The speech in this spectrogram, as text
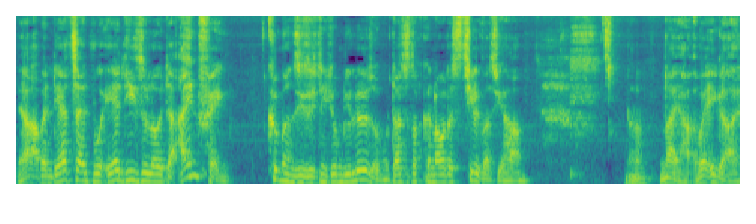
Ja, aber in der Zeit, wo er diese Leute einfängt, kümmern sie sich nicht um die Lösung. Und das ist doch genau das Ziel, was sie haben. Ja, naja, aber egal.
